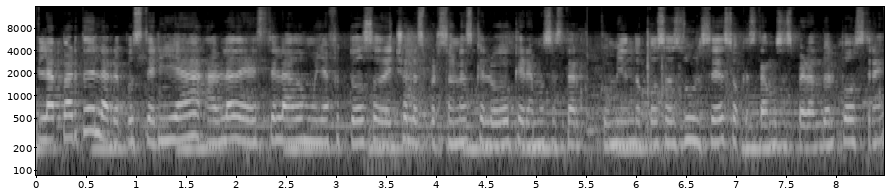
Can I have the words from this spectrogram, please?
La parte de la repostería habla de este lado muy afectuoso. De hecho, las personas que luego queremos estar comiendo cosas dulces o que estamos esperando el postre,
